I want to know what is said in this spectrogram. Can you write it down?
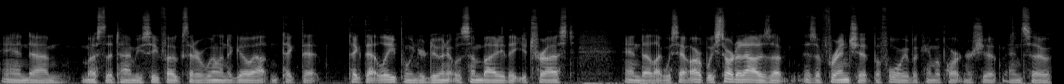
And um, most of the time, you see folks that are willing to go out and take that take that leap when you're doing it with somebody that you trust. And uh, like we said, our, we started out as a as a friendship before we became a partnership, and so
